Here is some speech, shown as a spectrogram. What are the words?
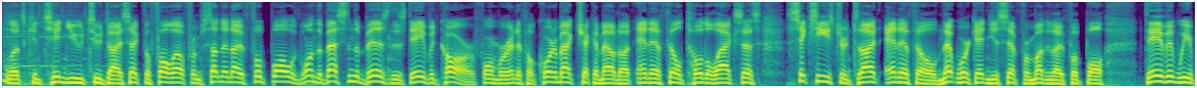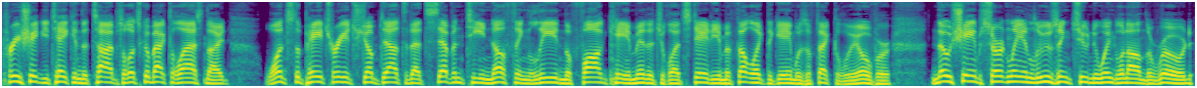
Let's continue to dissect the fallout from Sunday Night Football with one of the best in the business, David Carr, former NFL quarterback. Check him out on NFL Total Access, 6 Eastern tonight, NFL Network, getting you set for Monday Night Football. David, we appreciate you taking the time. So let's go back to last night. Once the Patriots jumped out to that 17 0 lead and the fog came in at Gillette Stadium, it felt like the game was effectively over. No shame, certainly, in losing to New England on the road.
